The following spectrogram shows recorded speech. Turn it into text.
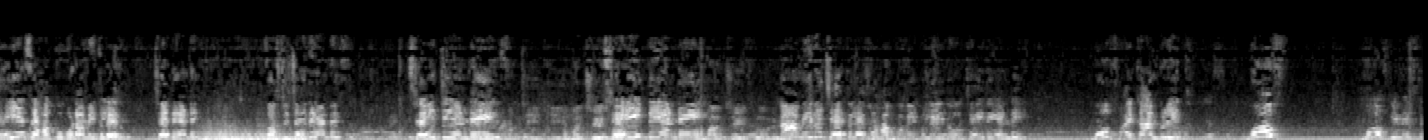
చేయేసే హక్కు కూడా మీకు లేదు చేయండి ఫస్ట్ చేయండి చేయి తీయండి చేయి తీయండి నా మీద చేతులేసే హక్కు మీకు లేదు. చేయి తీయండి move I can't breathe move move give is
